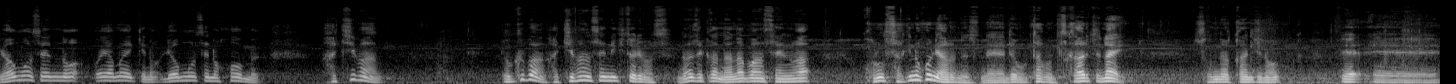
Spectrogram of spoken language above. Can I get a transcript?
両毛線の小山駅の両毛線のホーム8番6番8番線に来ております。なぜか7番線はこの先の方にあるんですね。でも多分使われてないそんな感じの。で、え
